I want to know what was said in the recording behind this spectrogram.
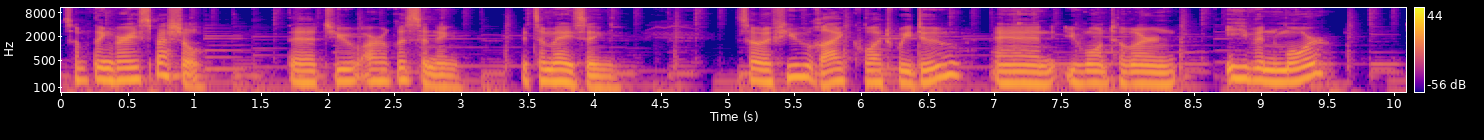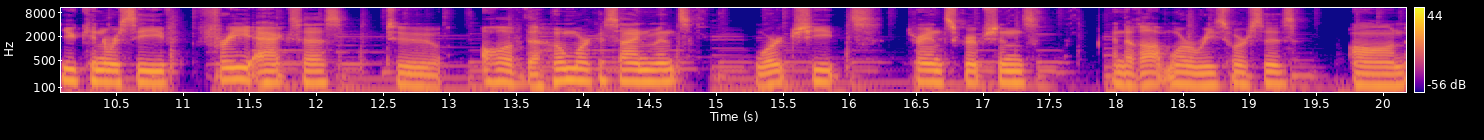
something very special that you are listening. It's amazing. So, if you like what we do and you want to learn even more, you can receive free access to all of the homework assignments, worksheets, transcriptions, and a lot more resources on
